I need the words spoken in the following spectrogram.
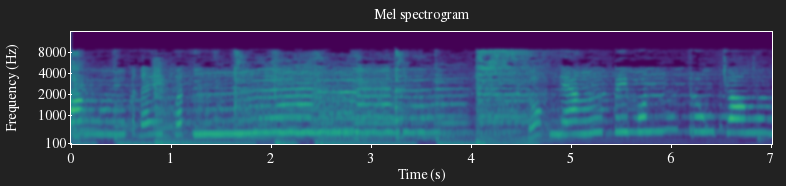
បាំងក្តីពិតទោះនាងពីមុនទ្រង់ចង់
